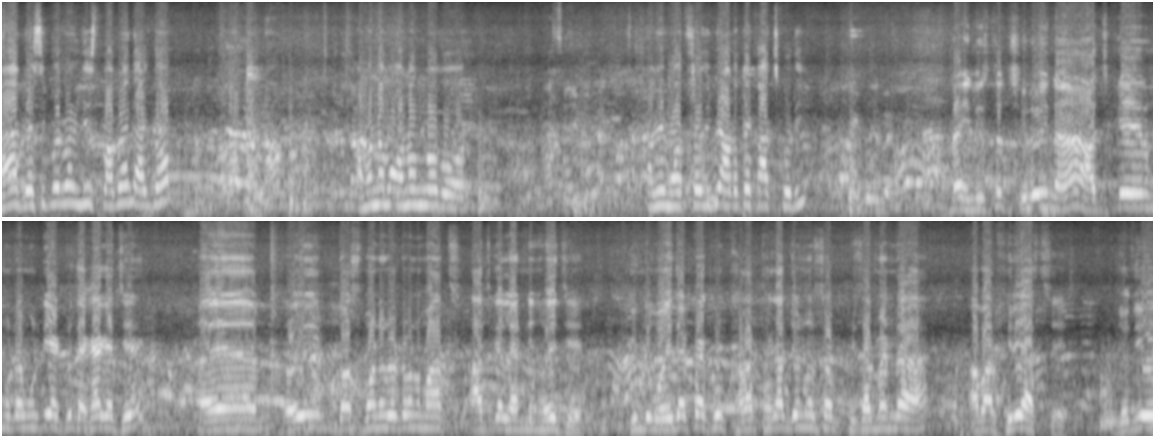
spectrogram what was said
হ্যাঁ বেশি পরিমাণ লিস্ট পাবেন, একদম। আমার নাম অনঙ্গ বর আমি মৎস্যজীবী আড়তে কাজ করি। না ইলিশ তো ছিলই না। আজকের মোটামুটি একটু দেখা গেছে। ওই দশ পনেরো টন মাছ আজকে ল্যান্ডিং হয়েছে। কিন্তু ওয়েদারটা খুব খারাপ থাকার জন্য সব ফিশারম্যানরা আবার ফিরে আসছে। যদিও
